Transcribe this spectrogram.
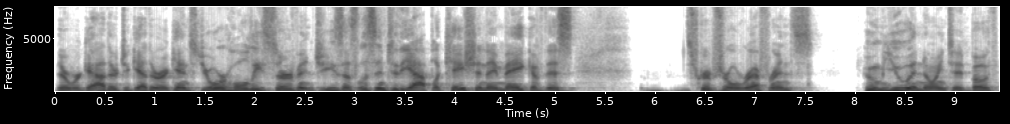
there were gathered together against your holy servant Jesus. Listen to the application they make of this scriptural reference, whom you anointed, both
